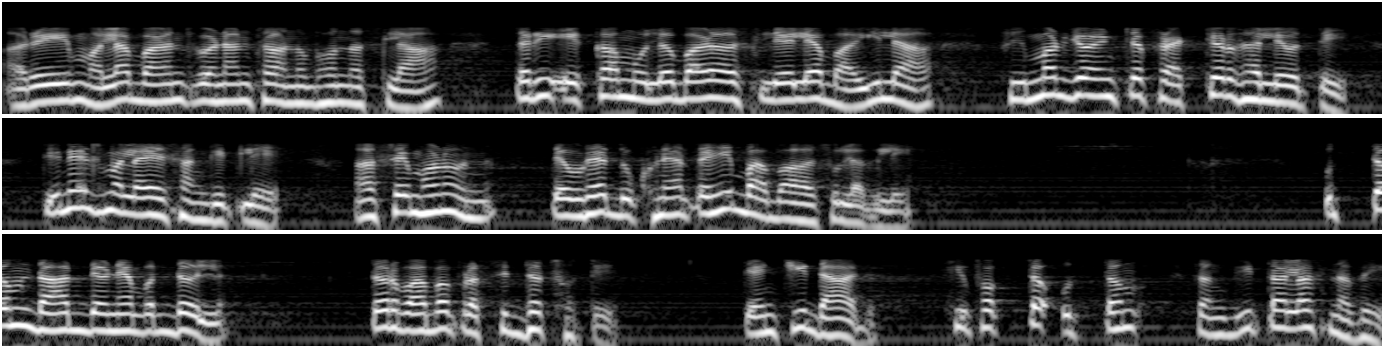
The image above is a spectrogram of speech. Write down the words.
अरे मला बाळंतवेणांचा अनुभव नसला तरी एका मुलंबाळ असलेल्या बाईला फिमर जॉईंटचे फ्रॅक्चर झाले होते. तिनेच मला हे सांगितले. असे म्हणून तेवढ्या दुखण्यातही बाबा हसू लागले. उत्तम दाद देण्याबद्दल तर बाबा प्रसिद्धच होते. त्यांची दाद ही फक्त उत्तम संगीतालाच नव्हे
